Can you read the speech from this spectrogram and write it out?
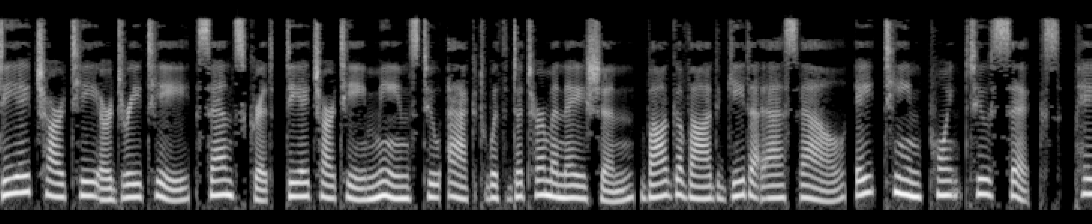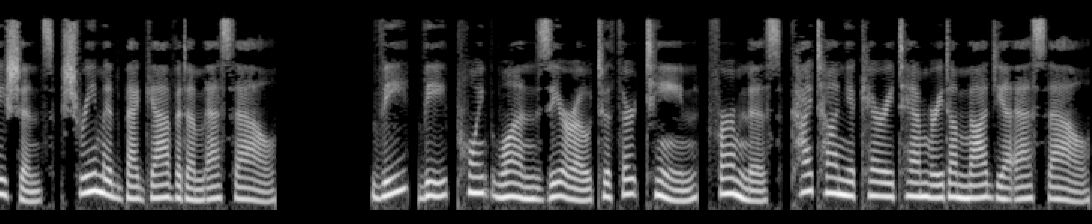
Dhrt or driti Sanskrit, dhrti means to act with determination Bhagavad Gita SL, 18.26, patience Srimad Bhagavatam SL. V. V.10 to 13, firmness Caitanya Charitamrita Madhya SL.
